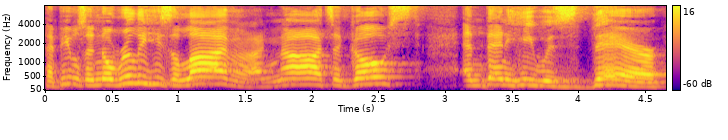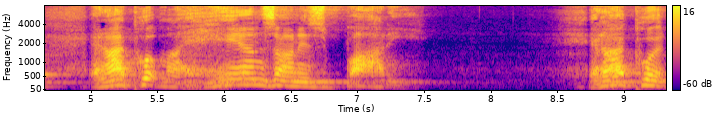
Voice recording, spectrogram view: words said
And people said, no, really, he's alive. And I'm like, no, it's a ghost. And then he was there, and I put my hands on his body. And I put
